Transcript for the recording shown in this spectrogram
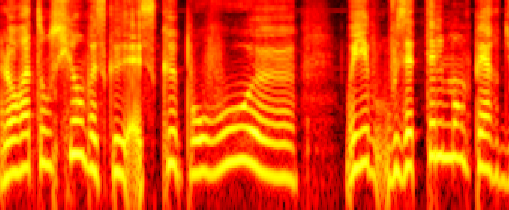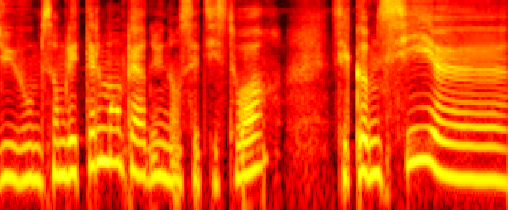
Alors attention, parce que est-ce que pour vous, euh, vous voyez, vous êtes tellement perdu, vous me semblez tellement perdu dans cette histoire. C'est comme si, euh,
